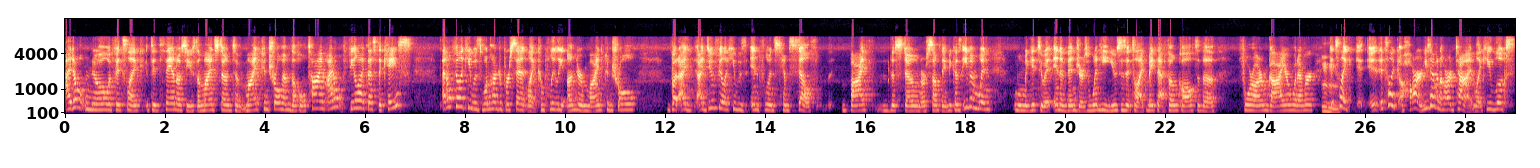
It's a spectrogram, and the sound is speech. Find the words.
I don't know if it's like did Thanos use the Mind Stone to mind control him the whole time? I don't feel like that's the case. I don't feel like he was 100% like completely under mind control, but I I do feel like he was influenced himself by the stone or something because even when when we get to it in Avengers when he uses it to like make that phone call to the forearm guy or whatever Mhm. it's like it, it's like a hard he's having a hard time like he looks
